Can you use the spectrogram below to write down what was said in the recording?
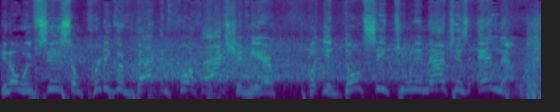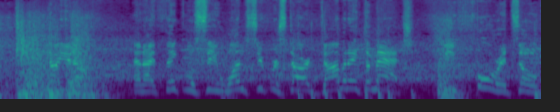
You know, we've seen some pretty good back and forth action here, but you don't see too many matches end that way. No, you don't. And I think we'll see one superstar dominate the match before it's over.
